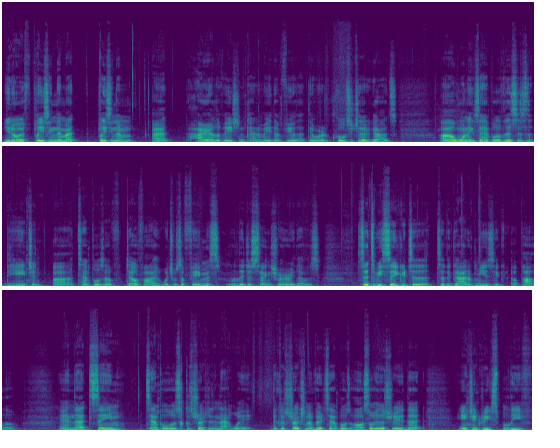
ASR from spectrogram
you know if placing them at placing them at higher elevation kind of made them feel that they were closer to their gods. Uh, one example of this is the ancient uh, temples of Delphi, which was a famous religious sanctuary that was said to be sacred to the, to the god of music, Apollo. And that same temple was constructed in that way. The construction of their temples also illustrated that ancient Greeks' belief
